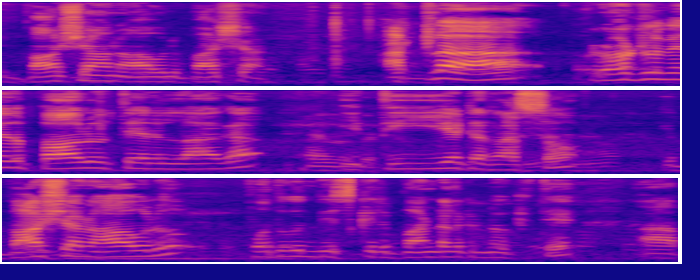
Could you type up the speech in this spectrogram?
ఈ భాషాను ఆవులు భాషాను అట్లా రోడ్ల మీద పాలు తేనెలాగా ఈ తీయటి రసం ఈ భాషాను ఆవులు పొదుగును తీసుకెళ్ళి బండలకు నొక్కితే ఆ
